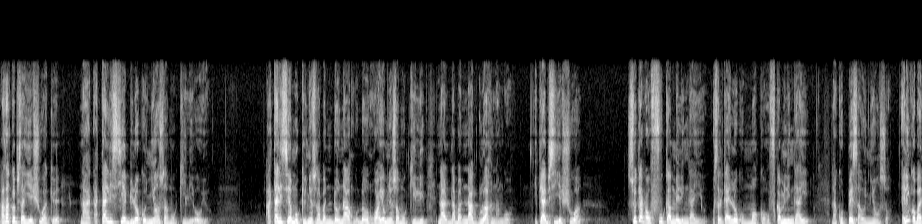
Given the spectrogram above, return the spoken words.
Aza koyebisa yeshua ke atalisi ye biloko nyonso ya mokili oyo. Atalisi ye mokili nyonso na, royaume nyonso ya mokili na, na, na gloire nango. Epui ayebisi yeshua soki kaka ofukameli ngai osali kaka eloko moko ofukameli ngai nakopesa yo nyonso. Elingi koba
